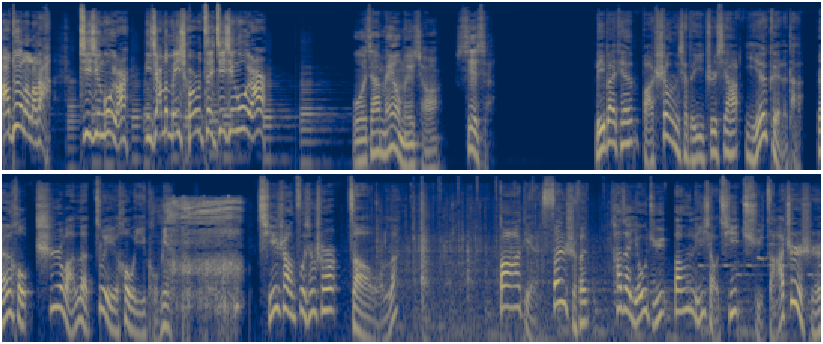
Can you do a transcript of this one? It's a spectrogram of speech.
啊，对了，老大，街心公园，你家的煤球在街心公园。我家没有煤球，谢谢。礼拜天把剩下的一只虾也给了他，然后吃完了最后一口面，骑上自行车走了。八点三十分。他在邮局帮李小七取杂志时，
